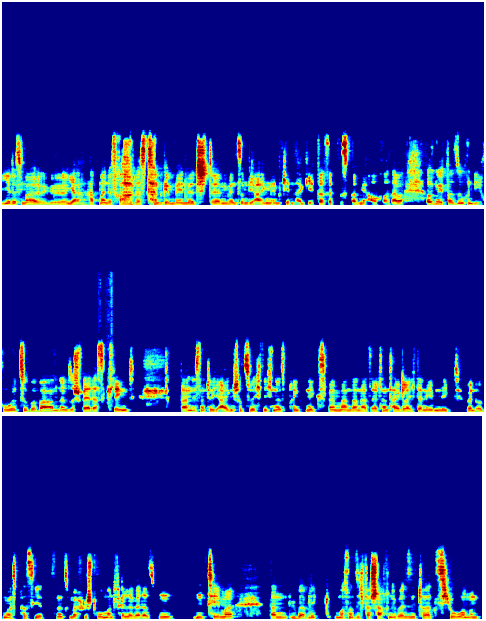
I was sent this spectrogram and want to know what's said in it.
jedes Mal äh, ja, hat meine Frau das dann gemanagt, ähm, wenn es um die eigenen Kinder geht. Da setzt es bei mir auch aus. Aber irgendwie versuchen, die Ruhe zu bewahren, ähm, so schwer das klingt. Dann ist natürlich Eigenschutz wichtig. Und es bringt nichts, wenn man dann als Elternteil gleich daneben liegt, wenn irgendwas passiert. Ne, zum Beispiel Stromanfälle wäre da so ein, ein Thema. Dann Überblick muss man sich verschaffen über die Situation und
